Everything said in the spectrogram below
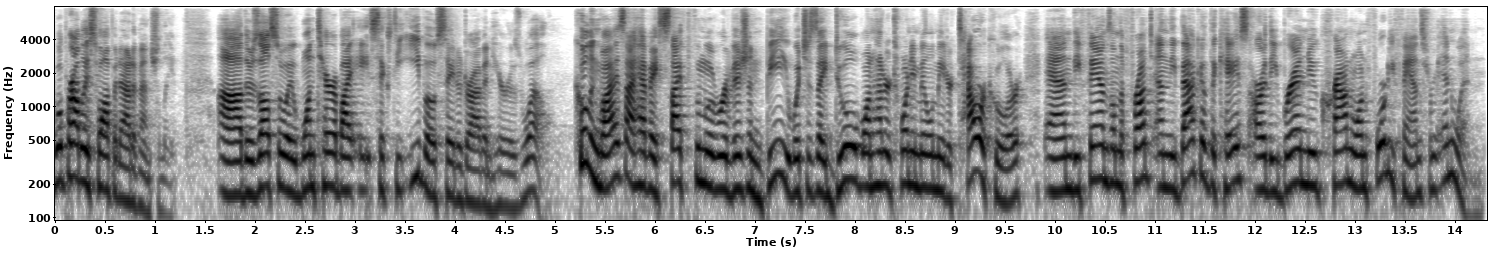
we'll probably swap it out eventually. Uh, there's also a 1TB 860 EVO SATA drive in here as well. Cooling wise, I have a Scythe Fuma Revision B, which is a dual 120mm tower cooler, and the fans on the front and the back of the case are the brand new Crown 140 fans from In Win.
